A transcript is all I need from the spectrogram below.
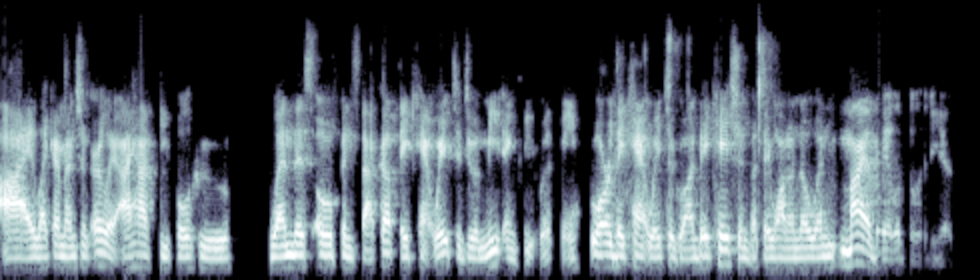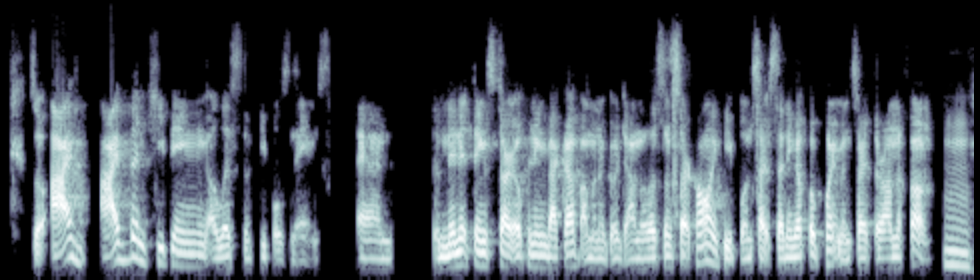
I, like I mentioned earlier, I have people who, when this opens back up, they can't wait to do a meet and greet with me, or they can't wait to go on vacation, but they want to know when my availability is. So I've I've been keeping a list of people's names, and the minute things start opening back up, I'm going to go down the list and start calling people and start setting up appointments right there on the phone. Mm.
